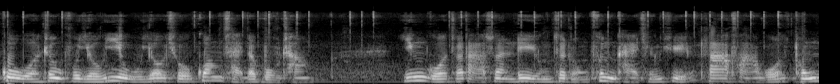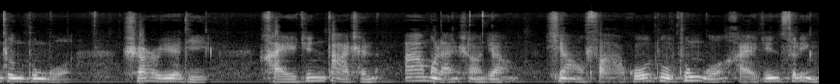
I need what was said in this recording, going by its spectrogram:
故我政府有义务要求光彩的补偿。英国则打算利用这种愤慨情绪拉法国同征中国。十二月底，海军大臣阿木兰上将。向法国驻中国海军司令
